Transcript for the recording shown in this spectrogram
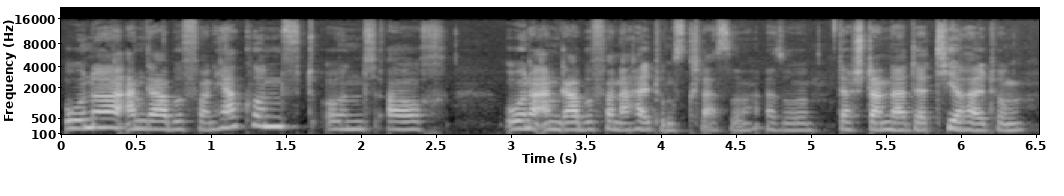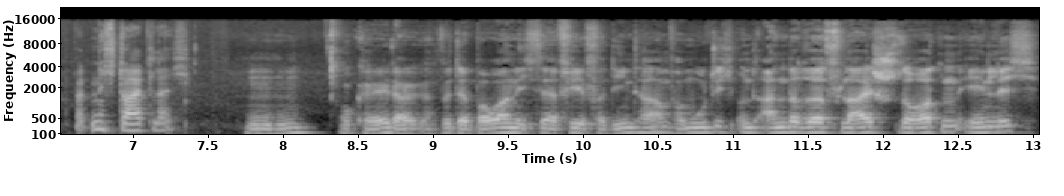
Ohne Angabe von Herkunft und auch ohne Angabe von Erhaltungsklasse. Also der Standard der Tierhaltung wird nicht deutlich. Mhm. Okay, da wird der Bauer nicht sehr viel verdient haben, vermute ich. Und andere Fleischsorten ähnlich?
